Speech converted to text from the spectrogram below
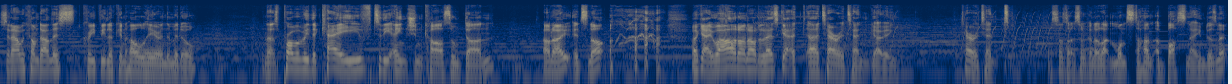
So now we come down this creepy looking hole here in the middle. And that's probably the cave to the ancient castle done. Oh no, it's not. okay, well, hold on, hold on. Let's get a, a Terror Tent going. Terror Tent. That sounds like some kind of like Monster Hunter boss name, doesn't it?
